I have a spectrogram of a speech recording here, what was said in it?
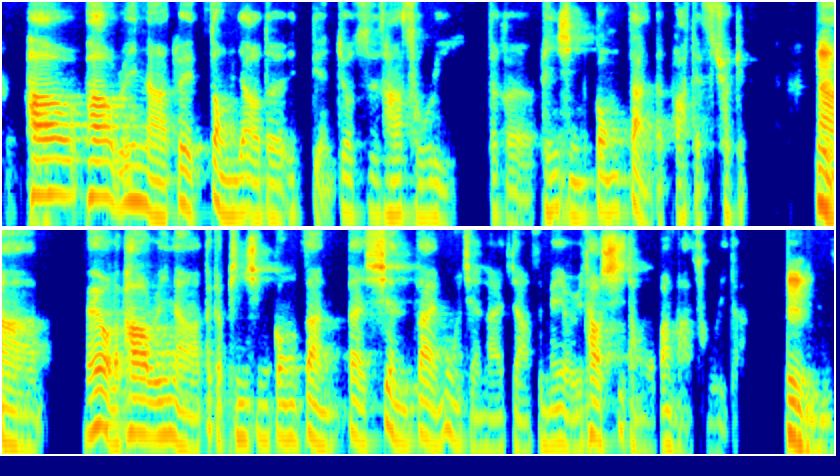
Powerina 最重要的一点就是它处理这个平行工站的 process tracking。那没有了 Powerina 这个平行攻占，在现在目前来讲是没有一套系统有办法处理的。嗯，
